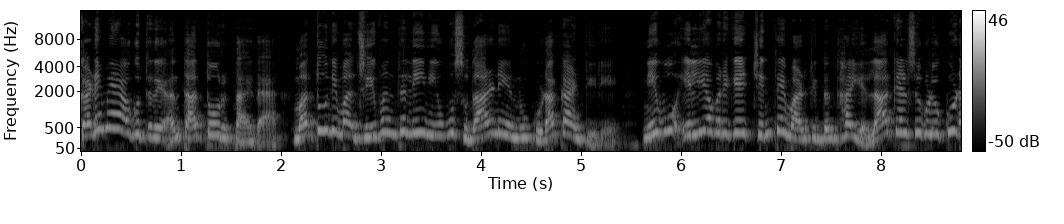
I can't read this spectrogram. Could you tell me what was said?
ಕಡಿಮೆ ಆಗುತ್ತದೆ ಅಂತ ತೋರುತ್ತಾ ಇದೆ. ಮತ್ತು ನಿಮ್ಮ ಜೀವನದಲ್ಲಿ ನೀವು ಸುಧಾರಣೆಯನ್ನು ಕೂಡ ಕಾಣ್ತೀರಿ. ನೀವು ಇಲ್ಲಿಯವರೆಗೆ ಚಿಂತೆ ಮಾಡುತ್ತಿದ್ದಂತಹ ಎಲ್ಲಾ ಕೆಲಸಗಳು ಕೂಡ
